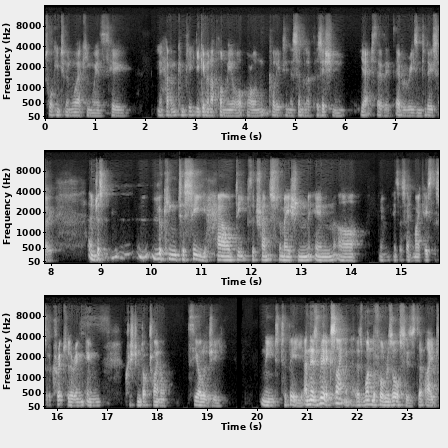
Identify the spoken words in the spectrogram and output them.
talking to and working with who you know, haven't completely given up on me or, or on colleagues in a similar position yet, though they've every reason to do so. And just looking to see how deep the transformation in our, know, as I say, in my case, the sort of curricula in, in Christian doctrinal theology need to be. And there's real excitement there. There's wonderful resources that I'd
